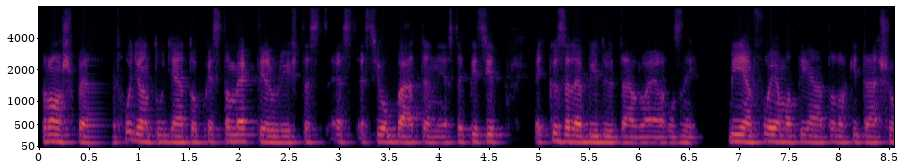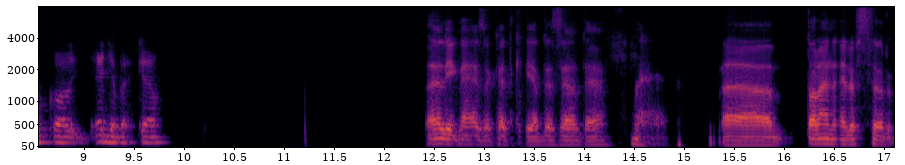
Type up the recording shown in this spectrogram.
Transpert, hogyan tudjátok ezt a megtérülést, ezt, ezt, ezt jobbá tenni, ezt egy picit egy közelebbi időtávra elhozni? Milyen folyamati átalakításokkal, egyebekkel? Elég nehezeket kérdezel, de uh, talán először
